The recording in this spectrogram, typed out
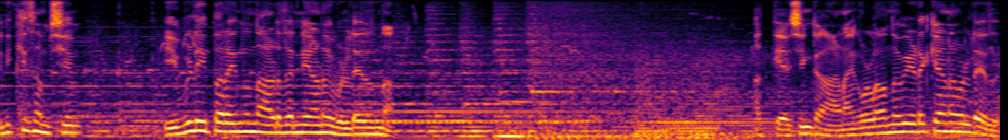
എനിക്ക് സംശയം ഇവിളീ പറയുന്ന നാട് തന്നെയാണോ ഇവളുടേതെന്നാ? അത്യാവശ്യം കാണാൻ കൊള്ളാവുന്ന വീടൊക്കെയാണ് ഇവളുടേത്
